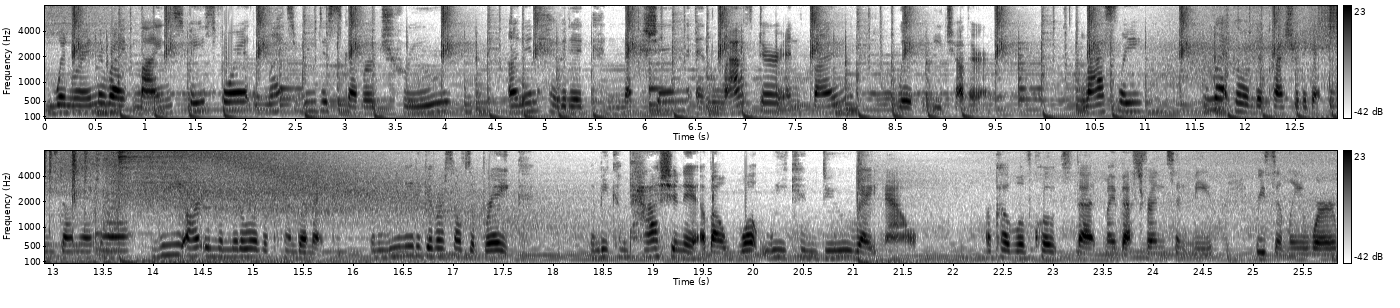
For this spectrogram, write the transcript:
When we're in the right mind space for it, let's rediscover true, uninhibited connection and laughter and fun with each other. Lastly, let go of the pressure to get things done right now. We are in the middle of a pandemic and we need to give ourselves a break and be compassionate about what we can do right now. A couple of quotes that my best friend sent me recently were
